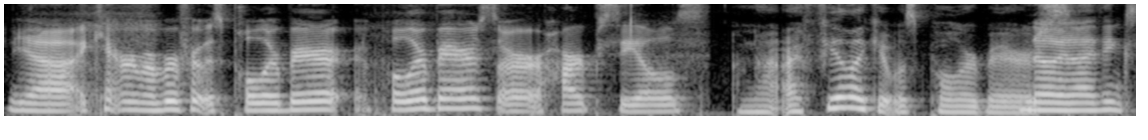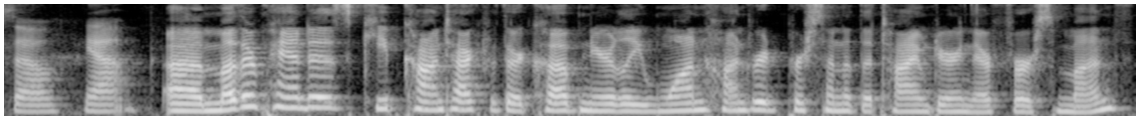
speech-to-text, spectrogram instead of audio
Yeah, I can't remember if it was polar bear, polar bears or harp seals. I'm not, I feel like it was polar bears. No, I think so. Yeah. Uh, mother pandas keep contact with their cub nearly 100% of the time during their first month.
